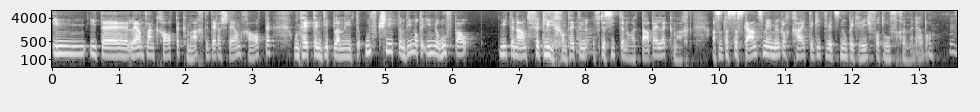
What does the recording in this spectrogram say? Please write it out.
im, in der Lernlandkarte gemacht, in dieser Sternkarte, und hat dann die Planeten aufgeschnitten und immer den inneren Aufbau miteinander verglichen und hat dann auf der Seite noch eine Tabelle gemacht. Also dass das Ganze mehr Möglichkeiten gibt, wie jetzt nur Begriffe draufkommen. Ja. Oder? Mhm.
